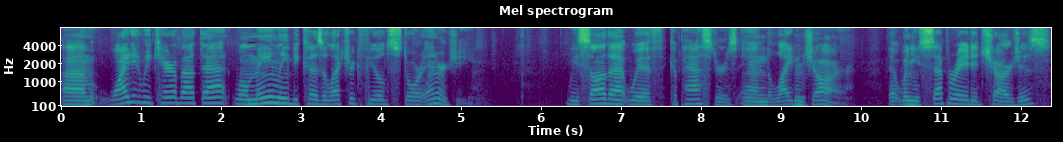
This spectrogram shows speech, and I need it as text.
Um, why did we care about that? Well, mainly because electric fields store energy. We saw that with capacitors and the Leyden jar, that when you separated charges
